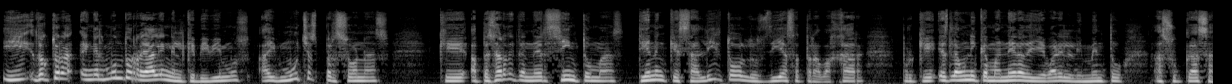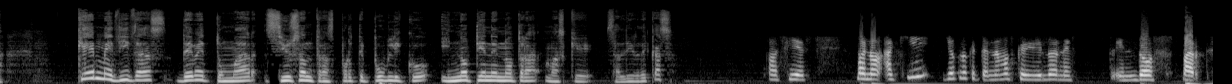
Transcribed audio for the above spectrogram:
Y doctora, en el mundo real en el que vivimos hay muchas personas que a pesar de tener síntomas tienen que salir todos los días a trabajar porque es la única manera de llevar el alimento a su casa. ¿Qué medidas debe tomar si usan transporte público y no tienen otra más que salir de casa? Así es. Bueno, aquí yo creo que tenemos que dividirlo en, en dos partes.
